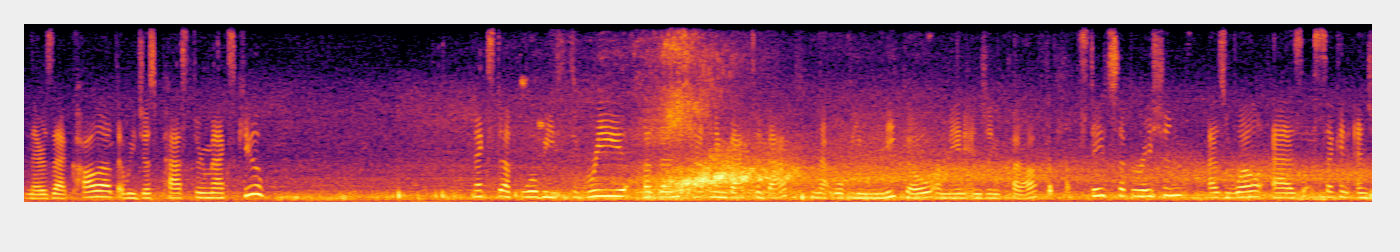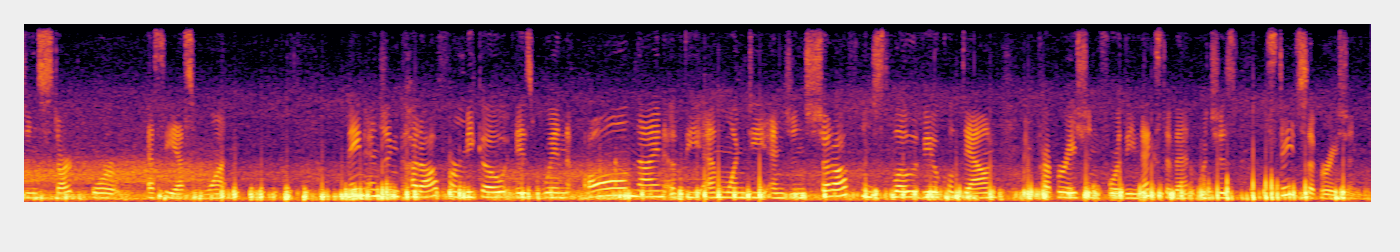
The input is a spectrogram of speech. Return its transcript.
And there's that call out that we just passed through Max Q. Next up will be three events happening back to back, and that will be MECO, our main engine cutoff, stage separation, as well as second engine start, or SES 1. Main engine cutoff, or MECO, is when all nine of the M1D engines shut off and slow the vehicle down in preparation for the next event, which is stage separation.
